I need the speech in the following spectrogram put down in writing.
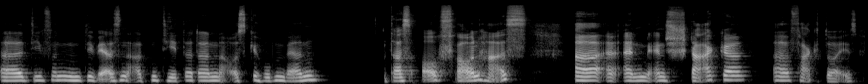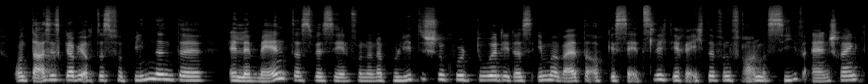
äh, die von diversen Attentätern dann ausgehoben werden, dass auch Frauenhass ein, ein starker äh, Faktor ist. Und das ist, glaube ich, auch das verbindende Element, das wir sehen von einer politischen Kultur, die das immer weiter auch gesetzlich die Rechte von Frauen massiv einschränkt,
